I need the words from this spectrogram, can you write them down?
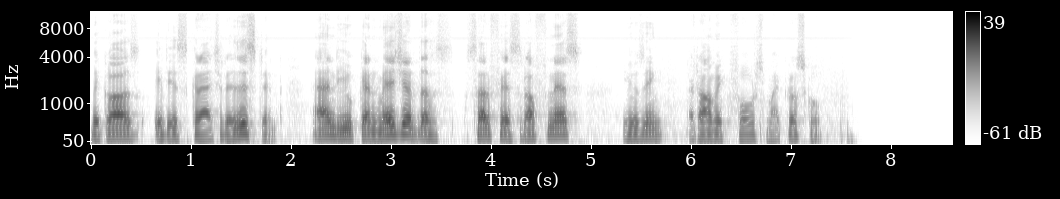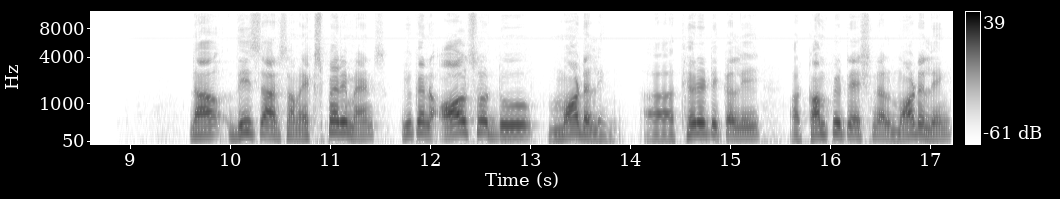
because it is scratch resistant and you can measure the surface roughness using atomic force microscope. Now, these are some experiments you can also do modeling uh, theoretically or computational modeling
